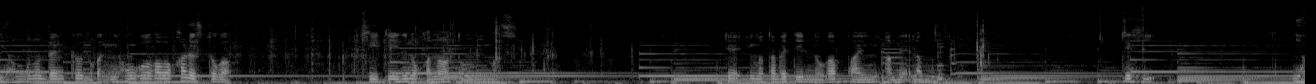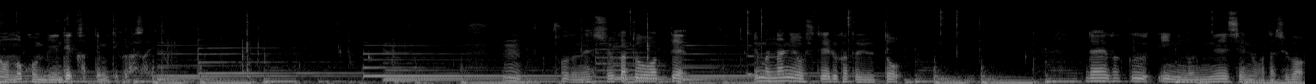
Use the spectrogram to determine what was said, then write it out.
日本語の勉強とか日本語が分かる人が聞いているのかなと思います。で今食べているのがパインアメラム。ネぜひ日本のコンビニで買ってみてくださいと。そうだね。就活終わって今何をしているかというと大学院の2年生の私は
